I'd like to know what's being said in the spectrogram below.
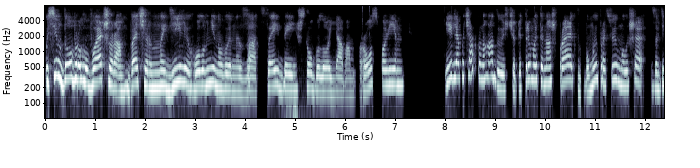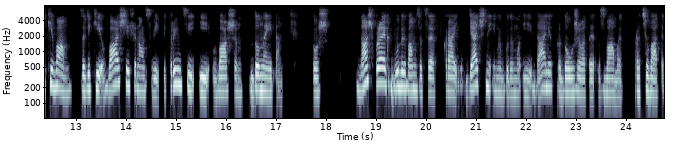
Усім доброго вечора. Вечір неділі. Головні новини за цей день. Що було, я вам розповім. І для початку нагадую, що підтримуйте наш проект, бо ми працюємо лише завдяки вам, завдяки вашій фінансовій підтримці і вашим донейтам. Тож наш проект буде вам за це вкрай вдячний, і ми будемо і далі продовжувати з вами працювати.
